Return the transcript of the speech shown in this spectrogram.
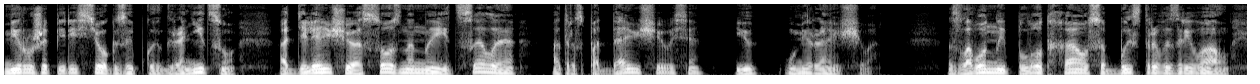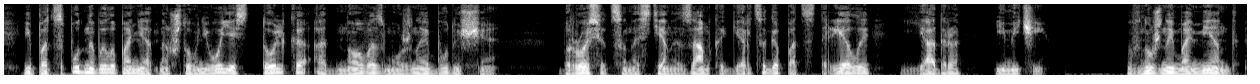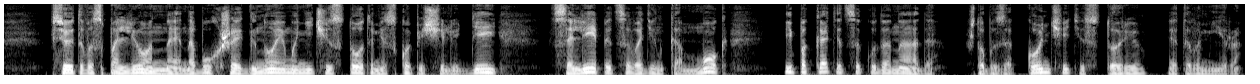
Мир уже пересек зыбкую границу, отделяющую осознанное и целое от распадающегося и умирающего. Зловонный плод хаоса быстро вызревал, и подспудно было понятно, что у него есть только одно возможное будущее — броситься на стены замка герцога под стрелы, ядра и мечи. В нужный момент все это воспаленное, набухшее гноем и нечистотами скопище людей слепится в один комок и покатится куда надо, чтобы закончить историю этого мира.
